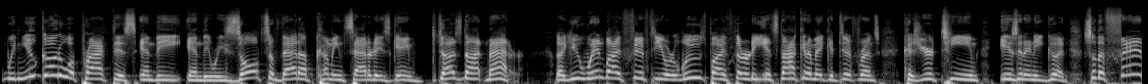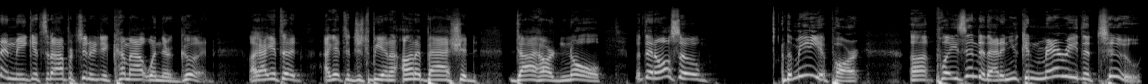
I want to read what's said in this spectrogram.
when you go to a practice and the and the results of that upcoming Saturday's game does not matter. Like you win by 50 or lose by 30, it's not going to make a difference because your team isn't any good. So the fan in me gets an opportunity to come out when they're good. Like I get to I get to just be an unabashed diehard Nole. But then also the media part uh, plays into that. And you can marry the two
